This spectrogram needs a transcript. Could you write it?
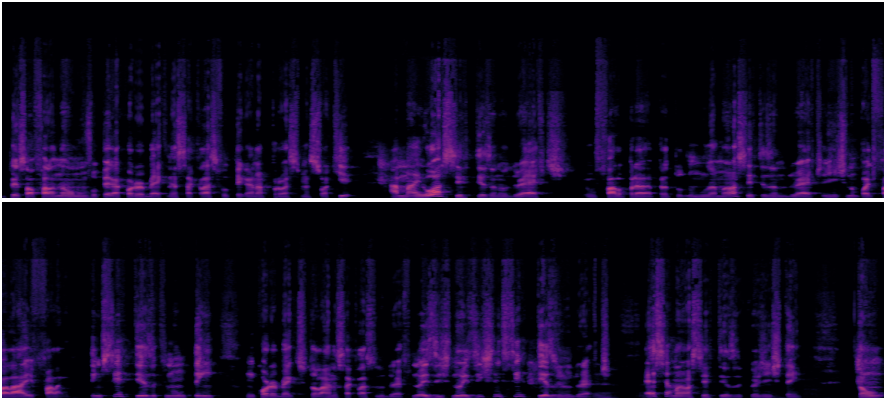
o pessoal fala: não, não vou pegar quarterback nessa classe, vou pegar na próxima. Só que a maior certeza no draft, eu falo para todo mundo, a maior certeza no draft, a gente não pode falar e falar tenho certeza que não tem um quarterback titular nessa classe do draft. Não existe. Não existem certezas no draft. É, é. Essa é a maior certeza que a gente tem. Então,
